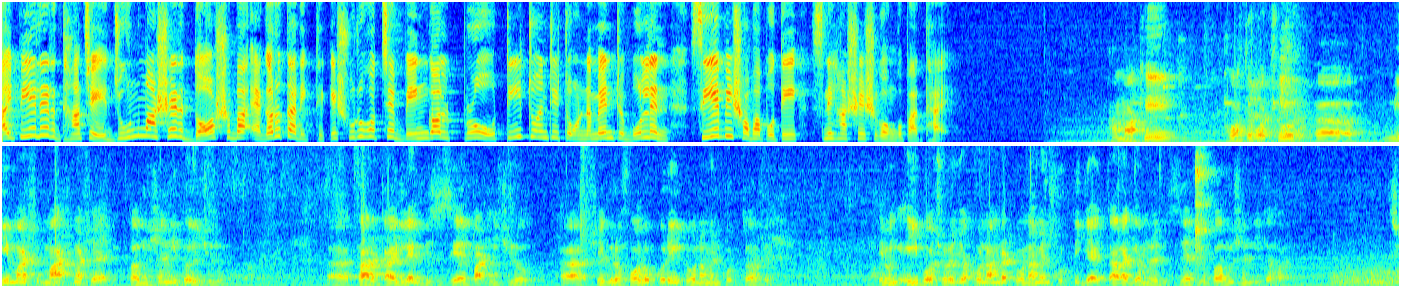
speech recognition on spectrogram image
আইপিএল এর ধাঁচে জুন মাসের দশ বা এগারো তারিখ থেকে শুরু হচ্ছে Bengal pro T twenty tournament বললেন সিএবি সভাপতি স্নেহাশিস গঙ্গোপাধ্যায়। আমাকে গত বছর মে মাস, মার্চ মাসে পারমিশন নিতে হয়েছিল। তার গাইডলাইন বিসিসিআই পাঠিয়েছিল। সেগুলো ফলো করেই টুর্নামেন্ট করতে হবে। এবং এই বছরে যখন আমরা টুর্নামেন্ট করতে যাই, তার আগে আমরা বিসিসিআই থেকে পারমিশন নিতে হয়। সো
